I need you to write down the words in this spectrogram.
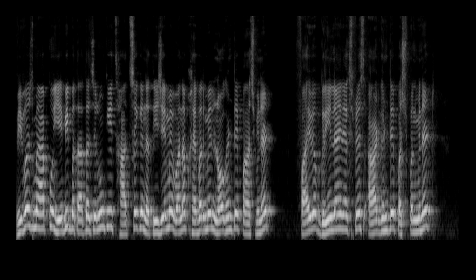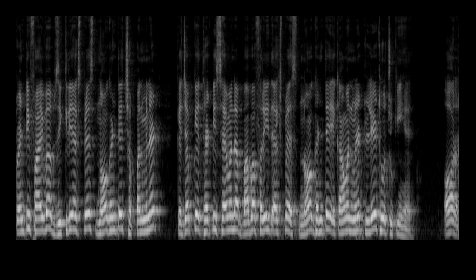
वीवर्स मैं आपको ये भी बताता चलूँ कि इस हादसे के नतीजे में वन अप खैबर मेल नौ घंटे पाँच minute five up green line express आठ घंटे पचपन minute twenty five up Zikri express नौ घंटे छप्पन मिनट, के जबकि thirty seven up Baba Farid express नौ घंटे इक्यावन मिनट लेट हो चुकी हैं। और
